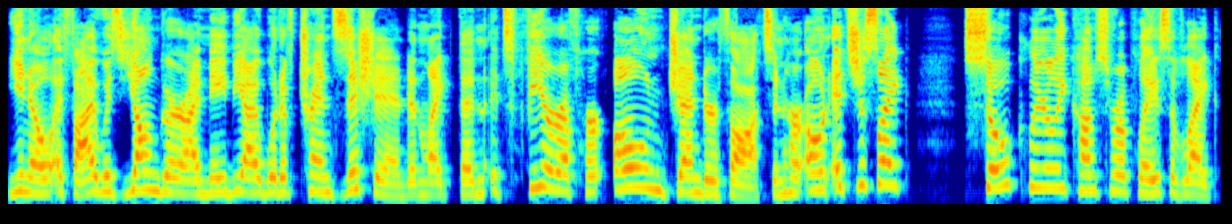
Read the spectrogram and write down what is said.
you know, if I was younger, I maybe I would have transitioned. And like, then it's fear of her own gender thoughts and her own. It's just like so clearly comes from a place of like,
